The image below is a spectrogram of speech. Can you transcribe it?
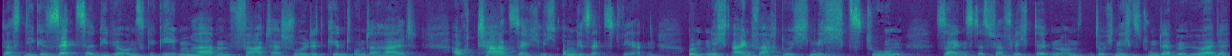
dass die Gesetze, die wir uns gegeben haben, Vater schuldet Kind Unterhalt, auch tatsächlich umgesetzt werden und nicht einfach durch Nichtstun, seitens des Verpflichteten und durch Nichtstun der Behörde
